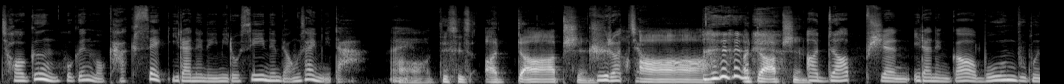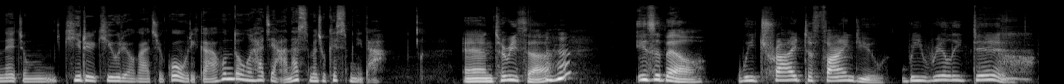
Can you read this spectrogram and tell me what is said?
적응 혹은 뭐 각색이라는 의미로 쓰이는 명사입니다. 네. Oh, this is adoption. 그렇죠. 아, adoption. adoption이라는 거 모음 부분에 좀 귀를 기울여 가지고 우리가 혼동을 하지 않았으면 좋겠습니다. And Teresa, mm-hmm. Isabel, we tried to find you. We really did.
